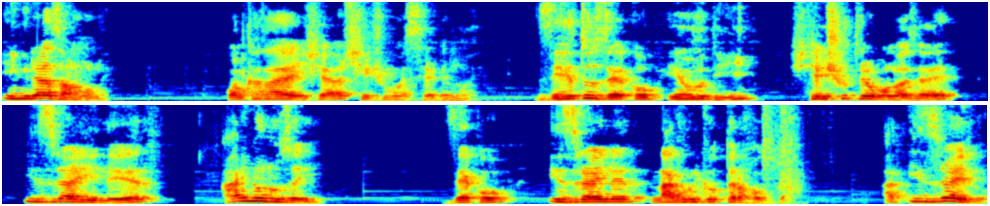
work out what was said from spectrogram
ইংরেজ আমলে কলকাতায় এসে সেই সময় সেটেল হয়। যেহেতু জ্যাকব ইহুদি, সেই সূত্রে বলা যায় ইসরায়েলের আইন অনুযায়ী জ্যাকব ইসরায়েলের নাগরিকত্বের হকদার। আর ইসরায়েলও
